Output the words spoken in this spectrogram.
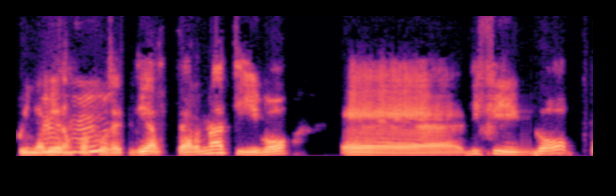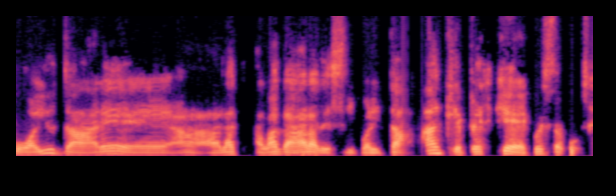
quindi avere uh-huh. un qualcosa di alternativo, eh, di figo può aiutare alla, alla, gara ad essere di qualità, anche perché questa cosa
